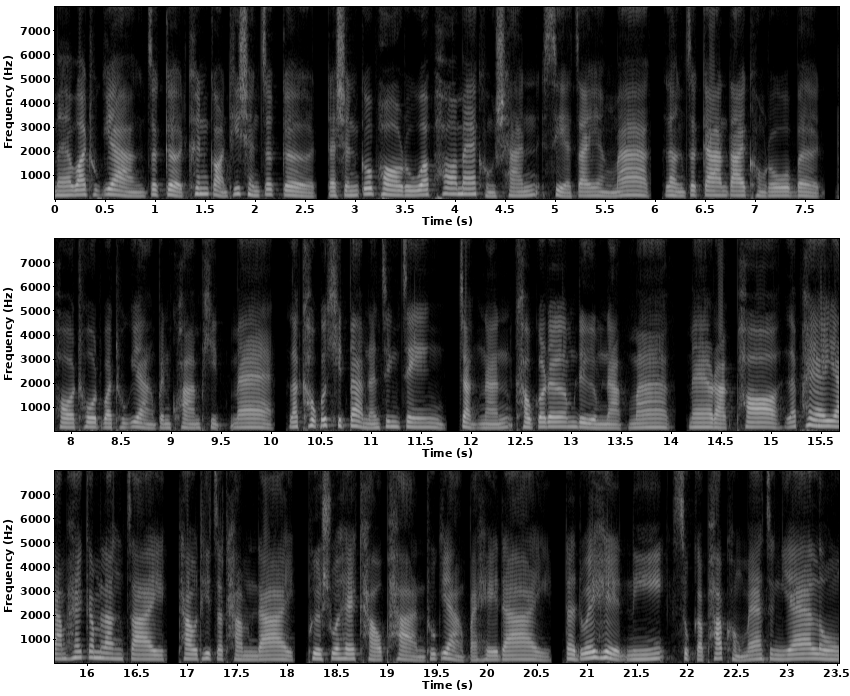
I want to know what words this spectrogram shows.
แม้ว่าทุกอย่างจะเกิดขึ้นก่อนที่ฉันจะเกิด แต่ฉันก็พอรู้ว่าพ่อแม่ของฉันเสียใจอย่างมาก หลังจากการตายของโรเบิร์ตพอโทษว่าทุกอย่างเป็นความผิดแม่ และเขาก็คิดแบบนั้นจริง ๆ จากนั้นเขาก็เริ่มดื่มหนักมาก แม่รักพ่อและพยายามให้กำลังใจเท่าที่จะทำได้ เพื่อช่วยให้เขาผ่านทุกอย่างไปให้ได้ แต่ด้วยเหตุนี้สุขภาพของแม่จึงแย่ลง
